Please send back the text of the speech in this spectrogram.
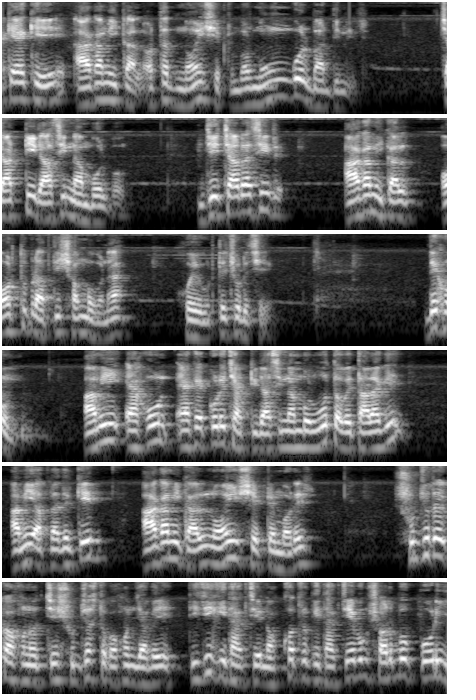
একে একে আগামীকাল, অর্থাৎ নয় সেপ্টেম্বর, মঙ্গলবার দিনের চারটি রাশির নাম বলব। যে চার রাশির আগামীকাল অর্থপ্রাপ্তির সম্ভাবনা হয়ে উঠতে চলেছে। দেখুন, আমি এখন এক এক করে চারটি রাশির নাম বলব, তবে তার আগে আমি আপনাদেরকে আগামীকাল নয় সেপ্টেম্বরের সূর্যোদয় কখন হচ্ছে, সূর্যাস্ত কখন যাবে, তিথি কী থাকছে, নক্ষত্র কী থাকছে এবং সর্বোপরি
